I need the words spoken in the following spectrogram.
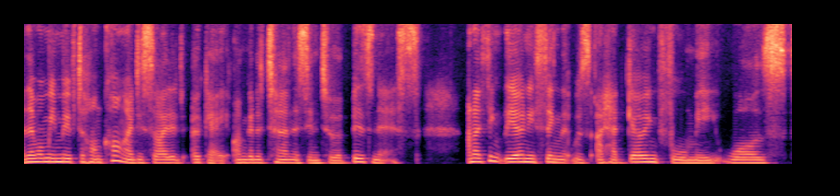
And then when we moved to hong kong i decided okay i'm going to turn this into a business. And i think the only thing that was i had going for me was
